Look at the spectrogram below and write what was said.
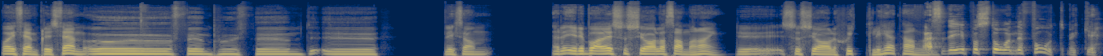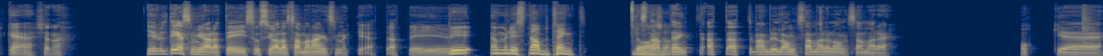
vad är 5 plus 5? Åh, 5 plus 5, det är... Liksom, eller är det bara i sociala sammanhang? Du, social skicklighet handlar? Alltså det är ju på stående fot mycket kan jag känna. Det är väl det som gör att det är i sociala sammanhang så mycket. Att, det är ju Det, ja, men det är snabbtänkt. Då alltså. snabbtänkt. Att, att man blir långsammare och långsammare. Och eh,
